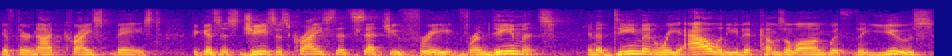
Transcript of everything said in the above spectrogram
if they're not Christ based, because it's Jesus Christ that sets you free from demons in a demon reality that comes along with the use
